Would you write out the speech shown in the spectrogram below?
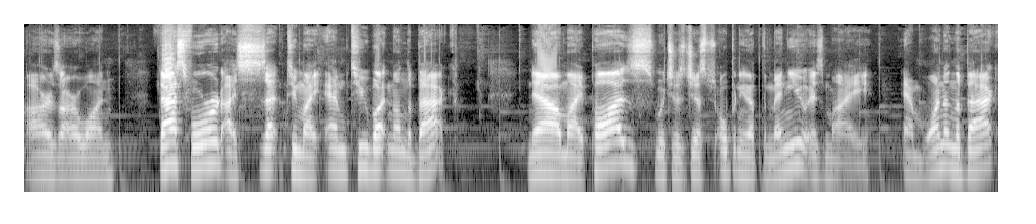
R is R1. Fast forward, I set to my M2 button on the back. Now my pause, which is just opening up the menu, is my M1 on the back.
